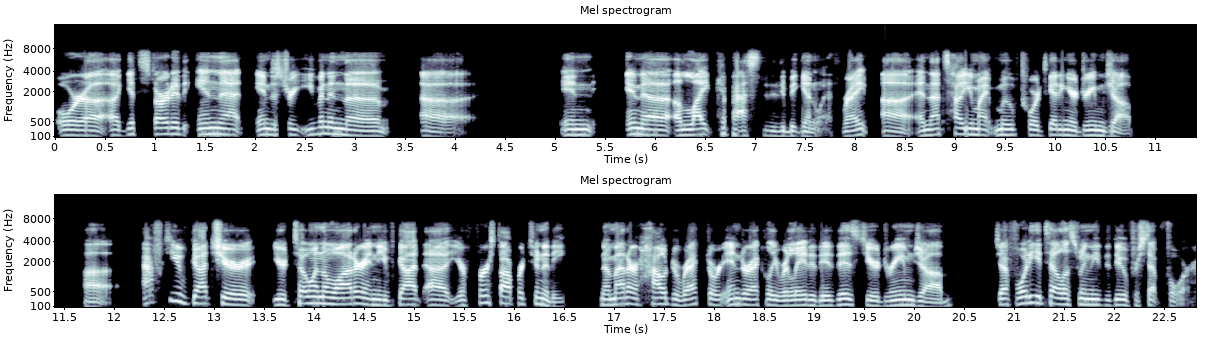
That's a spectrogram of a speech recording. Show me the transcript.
or uh, uh, get started in that industry, even in the uh, in in a, a, light capacity to begin with, right? Uh, and that's how you might move towards getting your dream job. Uh, after you've got your your toe in the water and you've got your first opportunity, no matter how direct or indirectly related it is to your dream job, Jeff, what do you tell us we need to do for step four?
